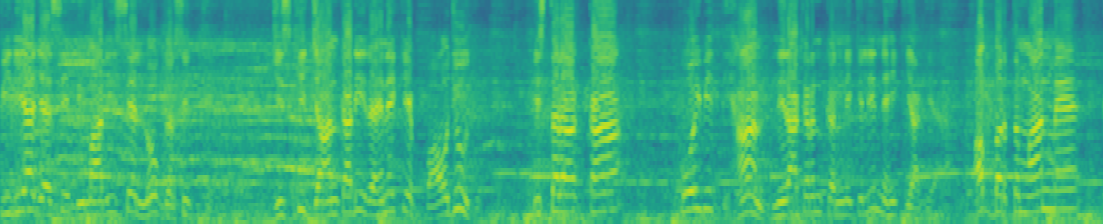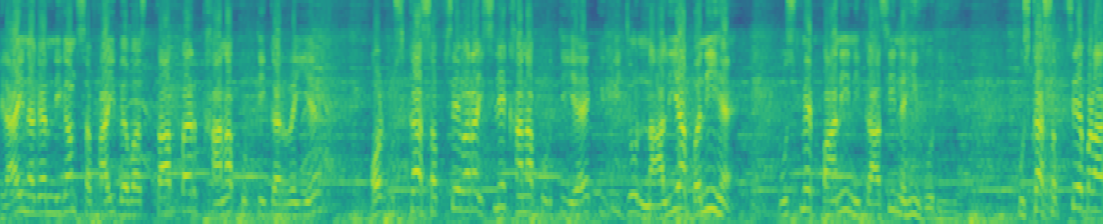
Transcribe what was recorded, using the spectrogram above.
पीलिया जैसी बीमारी से लोग ग्रसित थे, जिसकी जानकारी रहने के बावजूद इस तरह का कोई भी ध्यान निराकरण करने के लिए नहीं किया गया। अब वर्तमान में भिलाई नगर निगम सफ़ाई व्यवस्था पर खाना पूर्ति कर रही है और उसका सबसे बड़ा इसलिए खाना पूर्ति है क्योंकि जो नालियाँ बनी है, उसमें पानी निकासी नहीं हो रही है। उसका सबसे बड़ा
